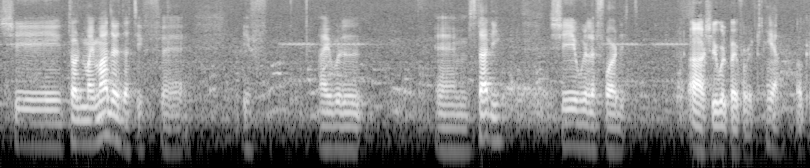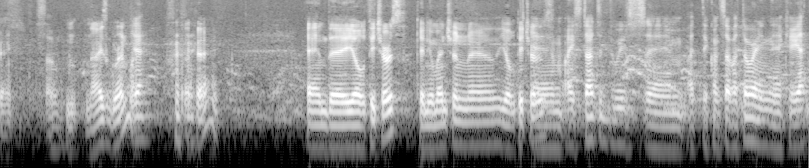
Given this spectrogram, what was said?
she told my mother that if uh, if I will um, study, she will afford it. ah, she will pay for it. Yeah. Okay. So N- nice grandma. yeah. okay. And uh, your teachers? Can you mention uh, your teachers? Um, I started with um, at the conservatory in uh, Kiryat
